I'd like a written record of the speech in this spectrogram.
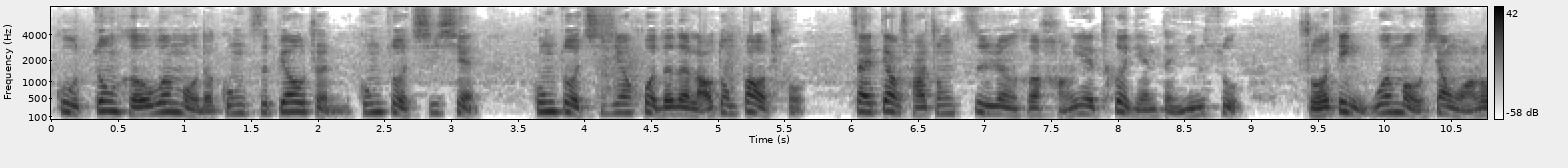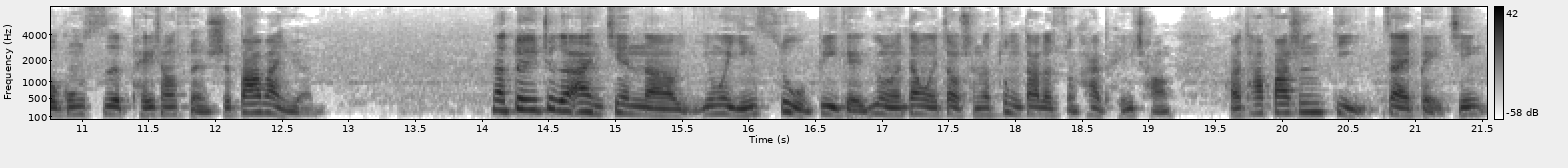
故综合温某的工资标准、工作期限、工作期间获得的劳动报酬，在调查中自认和行业特点等因素，酌定温某向网络公司赔偿损失八万元。那对于这个案件呢，因为营私舞弊给用人单位造成了重大的损害赔偿，而它发生地在北京。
